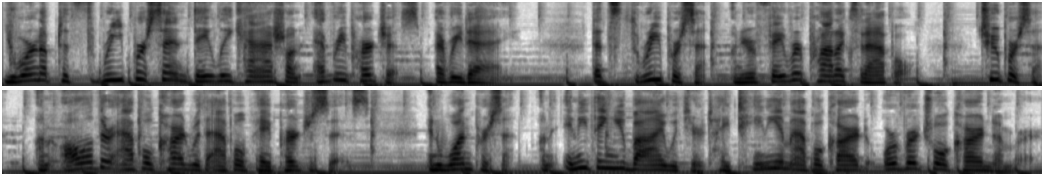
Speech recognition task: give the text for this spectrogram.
You earn up to 3% daily cash on every purchase every day. That's 3% on your favorite products at Apple, 2% on all other Apple Card with Apple Pay purchases, and 1% on anything you buy with your titanium Apple Card or virtual card number.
